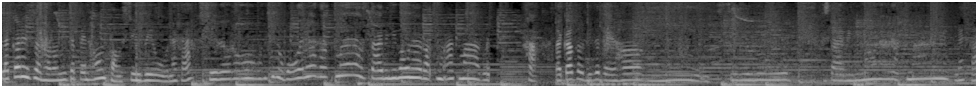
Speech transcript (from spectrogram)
แล้วก็ในส่วนของตรงนี้จะเป็นห้องของซีวิลนะคะซีวิลโรงที่หนูบอกว่าน่ารักมากสไตล์มินิมอลน่ารักมากมากเลยค่ะ แล้วก็ตรงนี้จะเป็นห้องนี้ซีวิลสไตล์มินิมอลน่ารักมากนะคะ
